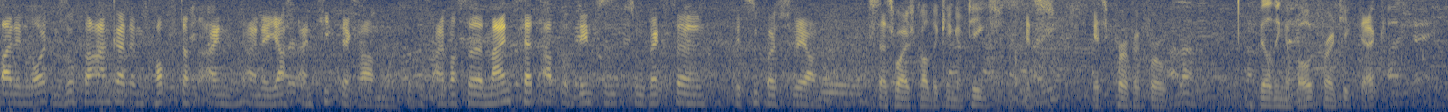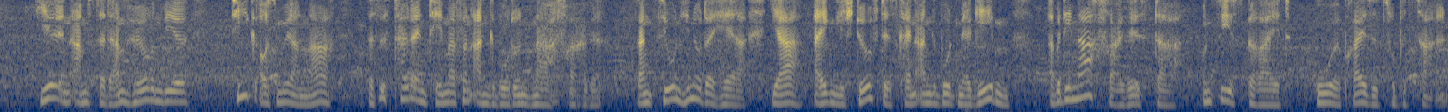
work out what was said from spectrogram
bei den Leuten so verankert im Kopf, dass ein, eine Yacht ein Teakdeck haben muss. Das ist einfach so ein Mindset-up und den zu, zu wechseln ist super schwer. That's why it's called the King of Teaks. It's, it's perfect for building a boat for a teak deck. Hier in Amsterdam hören wir, Teak aus Myanmar, das ist halt ein Thema von Angebot und Nachfrage. Sanktionen hin oder her. Ja, eigentlich dürfte es kein Angebot mehr geben, aber die Nachfrage ist da und sie ist bereit, hohe Preise zu bezahlen.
